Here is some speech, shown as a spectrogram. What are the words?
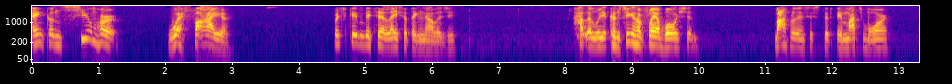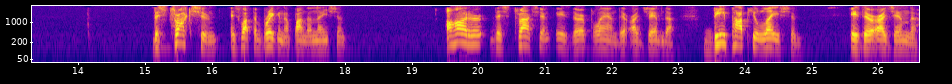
and consume her with fire, which can be a laser technology. Hallelujah. Consume her flesh abortion. My brother and sister, and much more. Destruction is what they're bringing upon the nation. Utter destruction is their plan, their agenda. Depopulation is their agenda.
